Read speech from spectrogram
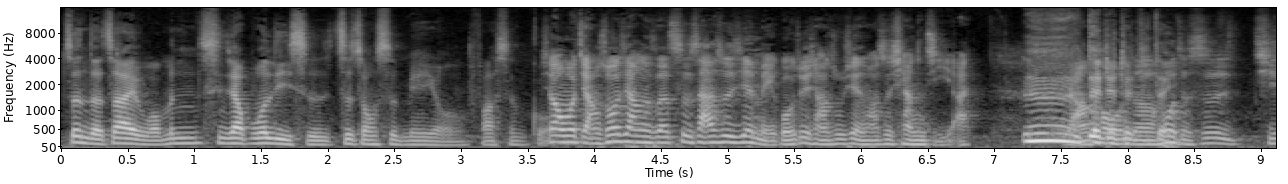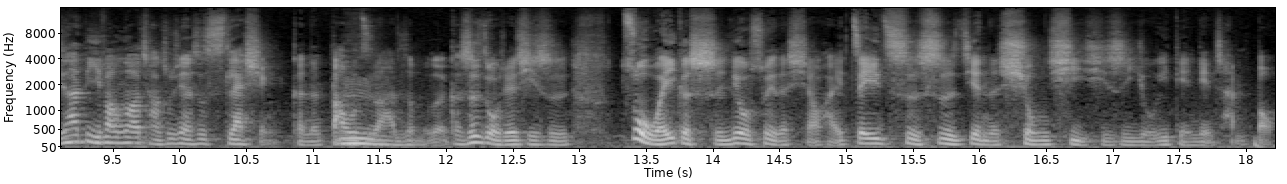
真的在我们新加坡历史之中是没有发生过。像我们讲说这样子的刺杀事件，美国最常出现的话是枪击案。嗯然后呢，对对对对对或者是其他地方的话，常出现的是 slashing，可能刀子啊什么的。可是我觉得，其实作为一个十六岁的小孩，这一次事件的凶器其实有一点点残暴，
